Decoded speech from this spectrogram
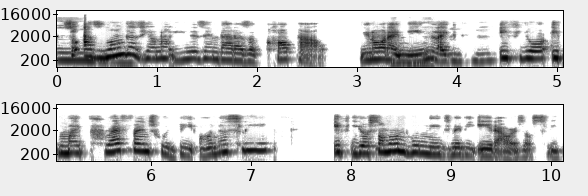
Mm-hmm. So as long mm. as you're not using that as a cop out, you know what I mean? Like mm-hmm. if you're, if my preference would be honestly if you're someone who needs maybe eight hours of sleep,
